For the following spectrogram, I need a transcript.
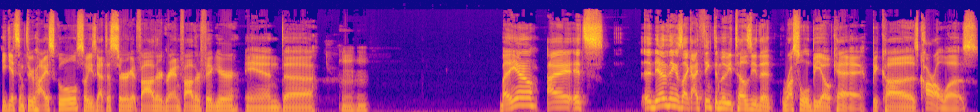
he gets him through high school, so he's got the surrogate father, grandfather figure, and uh, Mm-hmm. but you know, I it's the other thing is like I think the movie tells you that Russell will be okay because Carl was.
